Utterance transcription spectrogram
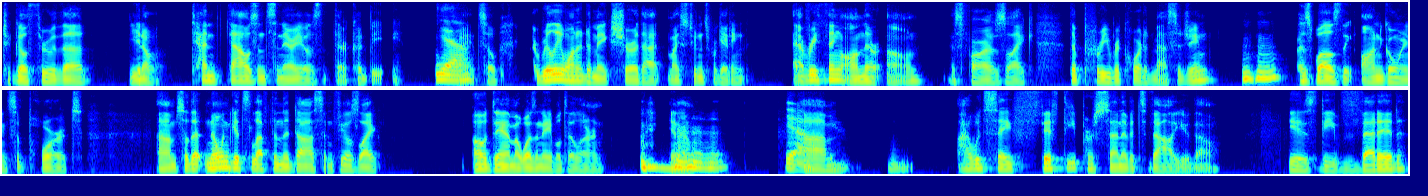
to go through the, you know, 10,000 scenarios that there could be. Yeah. Right? So I really wanted to make sure that my students were getting everything on their own as far as like the pre-recorded messaging mm-hmm. as well as the ongoing support um, so that no one gets left in the dust and feels like oh damn i wasn't able to learn you know? Yeah. Um, i would say 50% of its value though is the vetted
